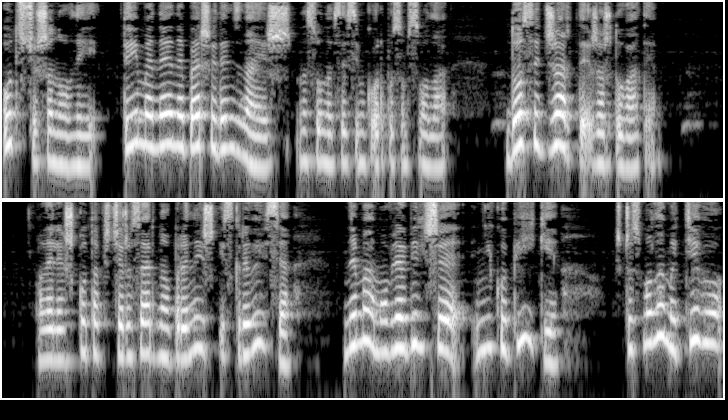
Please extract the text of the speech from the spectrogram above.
От що, шановний, ти мене не перший день знаєш, насунувся всім корпусом смола. Досить жарти жартувати. Але Ляшко так щиросердно приниж і скривився нема, мовляв, більше ні копійки, що смола миттєво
